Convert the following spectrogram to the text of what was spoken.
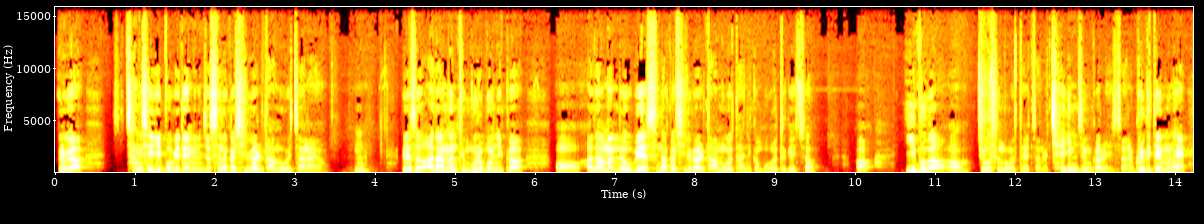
그러니까 창세기 보게 되면 이제 선악과 실과를 따먹고 있잖아요. 응? 그래서 아담한테 물어보니까 어, 아담아, 너 왜 선악과 실과를 따먹었다 하니까 뭐 어떻게 했죠? 아, 이브가 어? 죽어서 먹었다 했잖아요. 책임 전가를 했잖아요. 그렇기 때문에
